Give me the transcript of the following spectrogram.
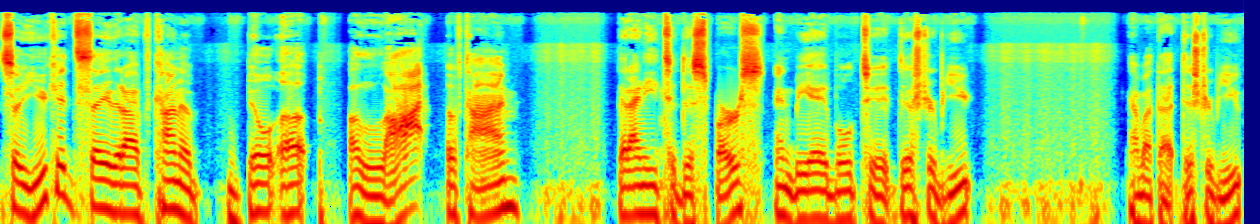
so you could say that I've kind of built up a lot of time that I need to disperse and be able to distribute. How about that? Distribute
